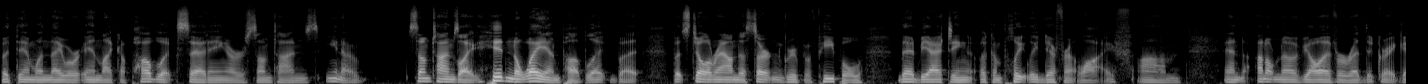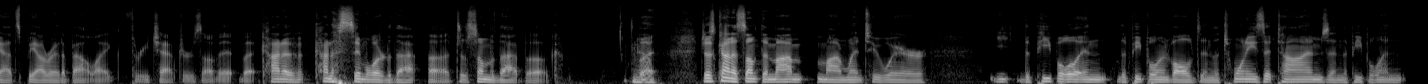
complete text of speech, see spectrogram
but then when they were in like a public setting or sometimes, you know, sometimes like hidden away in public, but but still around a certain group of people, they'd be acting a completely different life. Um, and I don't know if y'all ever read The Great Gatsby. I read about like three chapters of it, but kind of kind of similar to that uh, to some of that book. Yeah. But just kind of something my mind went to where the people in the people involved in the 20s at times and the people in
